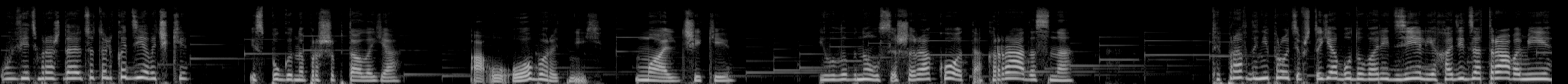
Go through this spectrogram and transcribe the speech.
«У ведьм рождаются только девочки», — испуганно прошептала я. «А у оборотней мальчики». И улыбнулся широко, так радостно. «Ты правда не против, что я буду варить зелья, ходить за травами и...»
